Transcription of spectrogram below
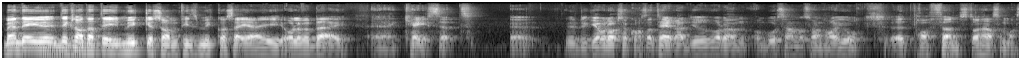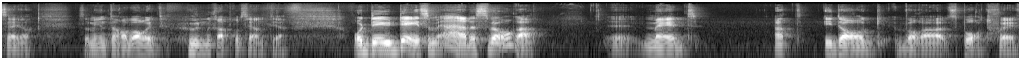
Men det är ju mm. det är klart att det är mycket som finns mycket att säga i Oliver Berg-caset. Eh, eh, det går väl också att konstatera att Djurgården och Bosse Andersson har gjort ett par fönster här som man säger. Som inte har varit hundraprocentiga. Och det är ju det som är det svåra eh, med att idag vara sportchef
